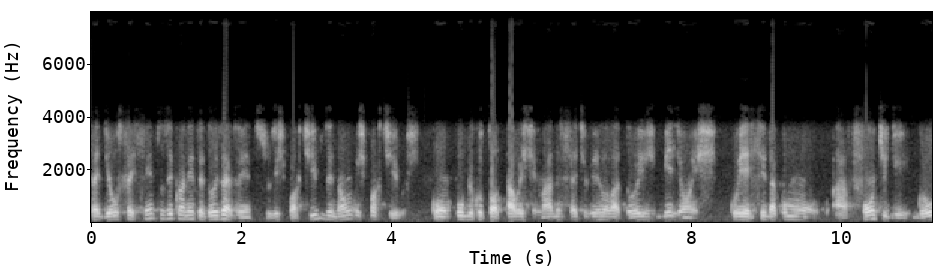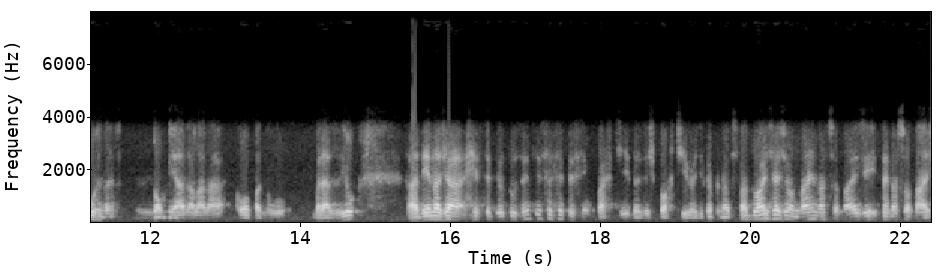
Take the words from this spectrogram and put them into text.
sediou 642 eventos, esportivos e não esportivos com um público total estimado em 7,2 milhões. Conhecida como a fonte de gols, né, nomeada lá na Copa no Brasil, a Arena já recebeu 265 partidas esportivas de campeonatos estaduais, regionais, nacionais e internacionais.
